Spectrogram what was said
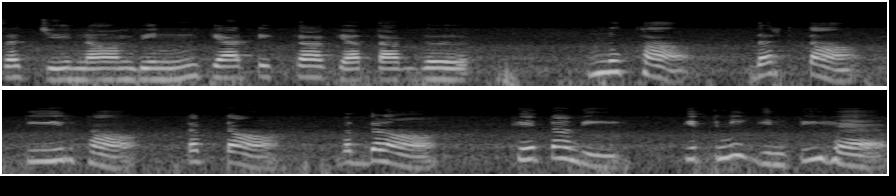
ਸੱਚੇ ਨਾਮ ਬਿਨ ਕਿਆ ਟਿੱਕਾ, ਕਿਆ ਤੱਗ। ਮਨੁੱਖਾਂ, ਦਰਖਤਾਂ, ਤੀਰਥਾਂ, ਤੱਟਾਂ, ਬੱਦਲਾਂ, ਖੇਤਾਂ ਦੀ ਕਿਤਨੀ ਗਿਣਤੀ ਹੈ,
